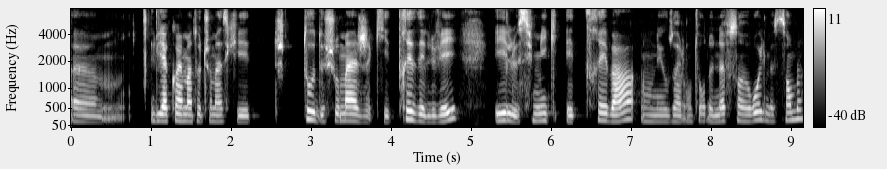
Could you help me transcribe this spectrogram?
il y a quand même un taux de chômage qui est taux de chômage qui est très élevé et le SMIC est très bas. On est aux alentours de 900 euros, il me semble,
